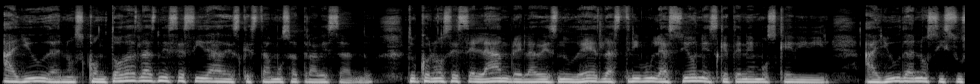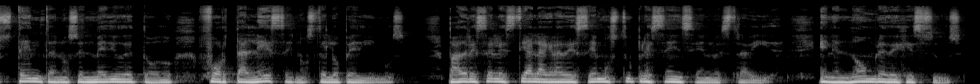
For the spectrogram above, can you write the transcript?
Ayúdanos con todas las necesidades que estamos atravesando. Tú conoces el hambre, la desnudez, las tribulaciones que tenemos que vivir. Ayúdanos y susténtanos en medio de todo. Fortalécenos, te lo pedimos. Padre Celestial, agradecemos tu presencia en nuestra vida. En el nombre de Jesús.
